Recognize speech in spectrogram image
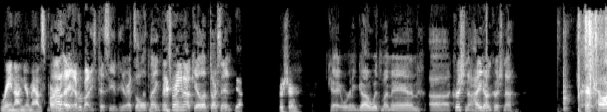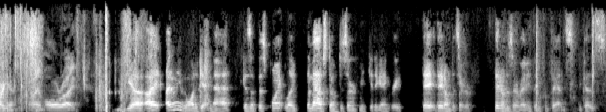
rain on your Mavs party. Wow, hey, but- everybody's pissy in here. That's the whole thing. Thanks for hanging out, Caleb. Talk soon. Yep, for sure. Okay, we're gonna go with my man, uh, Krishna. How you doing, Krishna? Kirk, how are you? I am all right. Yeah, I, I don't even want to get mad because at this point, like the Mavs don't deserve me getting angry. They they don't deserve they don't deserve anything from fans because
